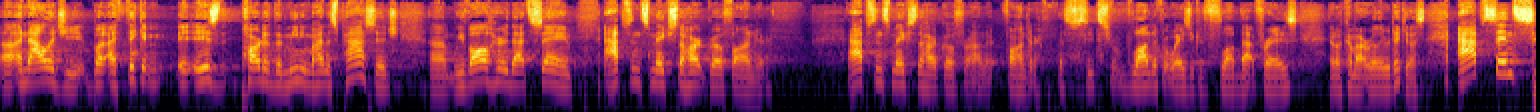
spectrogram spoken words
uh, analogy, but I think it, it is part of the meaning behind this passage. Um, we've all heard that saying absence makes the heart grow fonder. Absence makes the heart grow fonder. There's a lot of different ways you could flub that phrase, and it'll come out really ridiculous. Absence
